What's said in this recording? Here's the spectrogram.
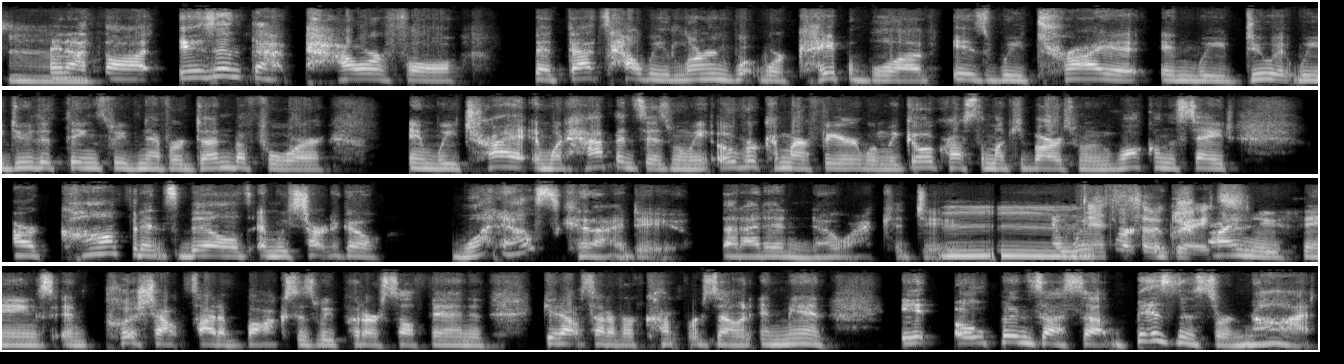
Mm. And I thought, isn't that powerful? That that's how we learn what we're capable of is we try it and we do it. We do the things we've never done before and we try it. And what happens is when we overcome our fear, when we go across the monkey bars, when we walk on the stage, our confidence builds and we start to go, what else can I do that I didn't know I could do? Mm, and we start so to great. try new things and push outside of boxes we put ourselves in and get outside of our comfort zone. And man, it opens us up, business or not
